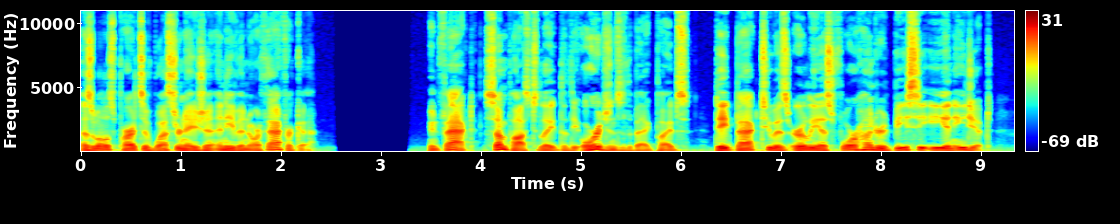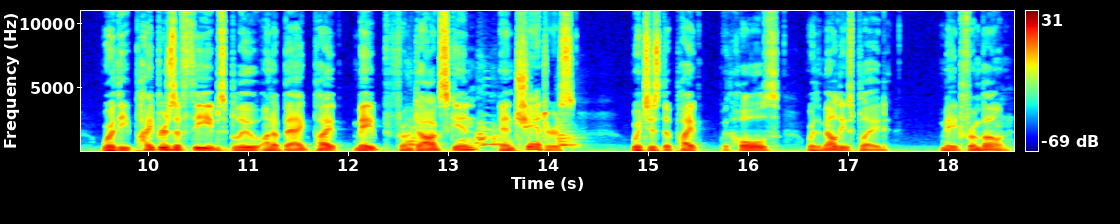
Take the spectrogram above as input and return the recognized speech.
as well as parts of Western Asia and even North Africa. In fact, some postulate that the origins of the bagpipes date back to as early as 400 BCE in Egypt, where the pipers of Thebes blew on a bagpipe made from dogskin and chanters, which is the pipe with holes where the melody is played, made from bone.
